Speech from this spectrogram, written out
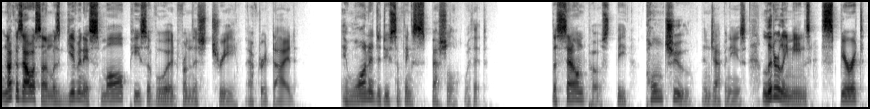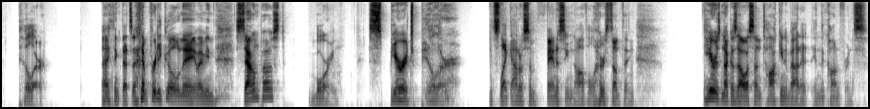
Nakazawa san was given a small piece of wood from this tree after it died and wanted to do something special with it. The sound post, the konchu in Japanese, literally means spirit pillar. I think that's a pretty cool name. I mean, sound post, boring. Spirit pillar. It's like out of some fantasy novel or something. Here is Nakazawa san talking about it in the conference.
